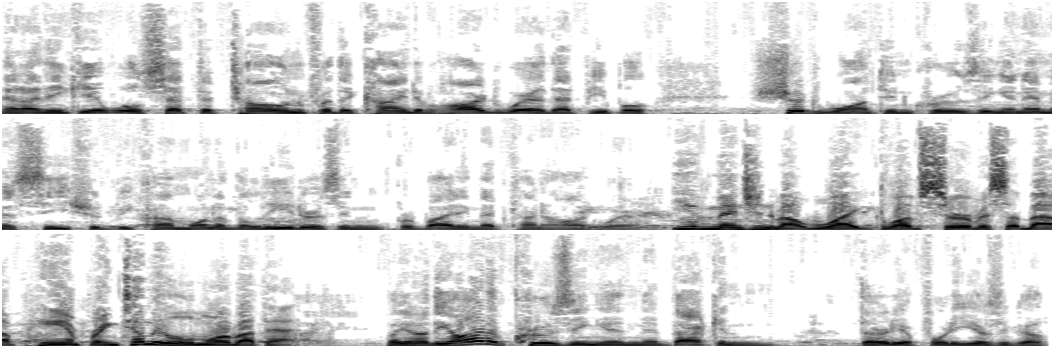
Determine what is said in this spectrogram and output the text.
and I think it will set the tone for the kind of hardware that people should want in cruising, and MSC should become one of the leaders in providing that kind of hardware. You've mentioned about white glove service, about pampering. Tell me a little more about that. Well, you know, the art of cruising in back in 30 or 40 years ago,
